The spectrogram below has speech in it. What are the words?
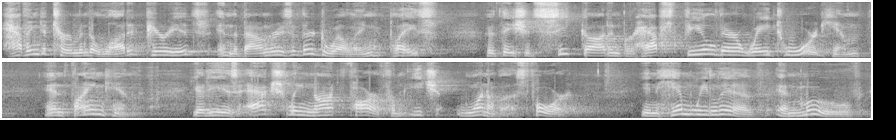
having determined allotted periods and the boundaries of their dwelling place, that they should seek God and perhaps feel their way toward Him and find Him. Yet He is actually not far from each one of us, for in Him we live and move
